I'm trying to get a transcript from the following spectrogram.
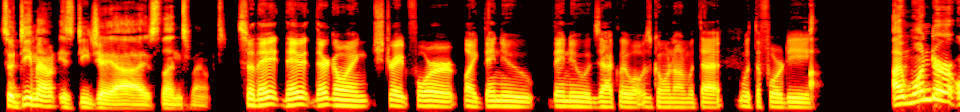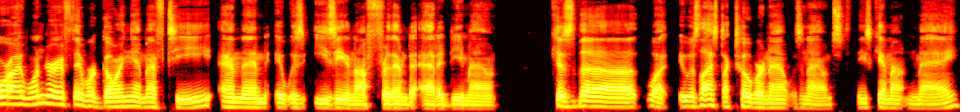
So D mount is DJI's lens mount. so they they they're going straight for like they knew they knew exactly what was going on with that with the 4D. I wonder, or I wonder if they were going MFT and then it was easy enough for them to add a D mount. Because the, what, it was last October now it was announced. These came out in May.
